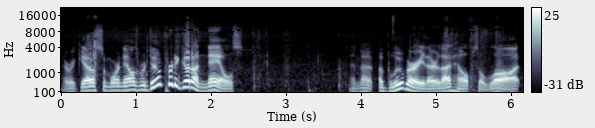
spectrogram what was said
There we go. Some more nails. We're doing pretty good on nails. And a, a blueberry there. That helps a lot.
